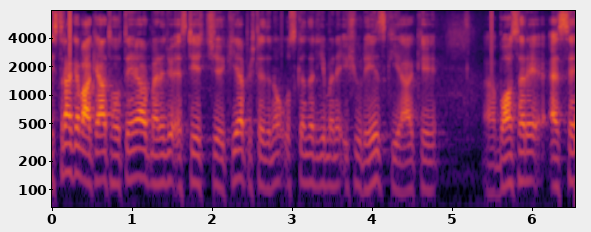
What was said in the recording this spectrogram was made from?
इस तरह के वाक़ात होते हैं और मैंने जो एस किया पिछले दिनों, उसके अंदर ये मैंने इशू रेज़ किया कि बहुत सारे ऐसे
